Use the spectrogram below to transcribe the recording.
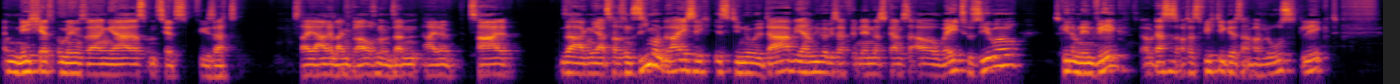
Und nicht jetzt unbedingt sagen, ja, lass uns jetzt, wie gesagt, zwei Jahre lang brauchen und dann eine Zahl sagen, ja, 2037 ist die Null da. Wir haben lieber gesagt, wir nennen das Ganze Our Way to Zero. Es geht um den Weg, aber das ist auch das Wichtige, dass einfach loslegt.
